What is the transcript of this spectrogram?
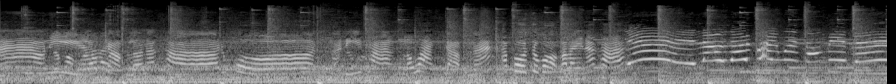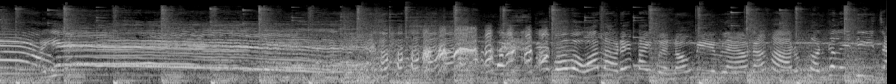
อ้าวนี่เรากลับแล้วนะคะ ทุกคน อันนี้ทางระหว่างกลับนะอาโปจะบอกอะไรนะ มือนน้องบีมแล้วนะคะ ทุกคนก็เลยดีใจ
